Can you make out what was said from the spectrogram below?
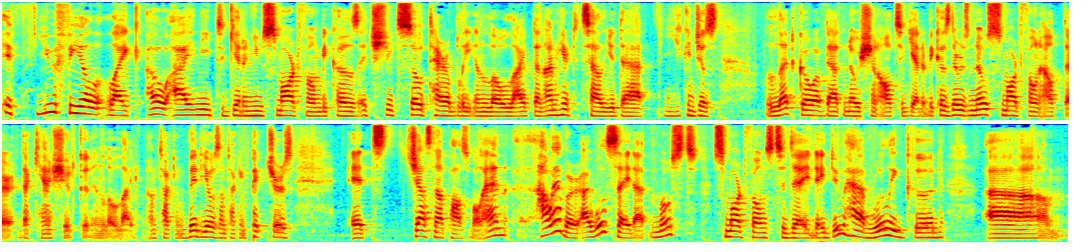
if you feel like, oh, I need to get a new smartphone because it shoots so terribly in low light, then I'm here to tell you that you can just let go of that notion altogether because there is no smartphone out there that can shoot good in low light. I'm talking videos, I'm talking pictures. It's just not possible. And however, I will say that most smartphones today they do have really good um,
